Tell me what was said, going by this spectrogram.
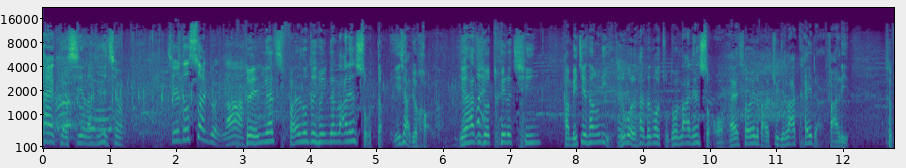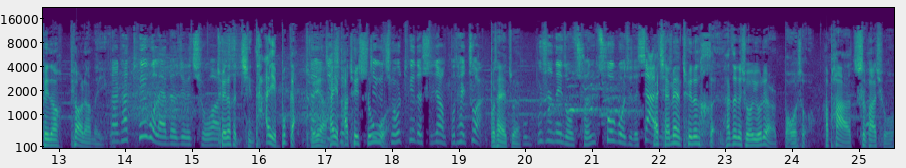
太可惜了，这球其实都算准了。对，应该樊振东这球应该拉点手等一下就好了，因为他这球推的轻，他没接上力。如果他能够主动拉点手，哎，稍微的把距离拉开一点发力。是非常漂亮的一个，但是他推过来的这个球啊，推得很轻，他也不敢推啊，他也怕推失误。这个球推的实际上不太转，不太转，不不是那种纯搓过去的下。他前面推的狠，他这个球有点保守，他怕吃发球。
